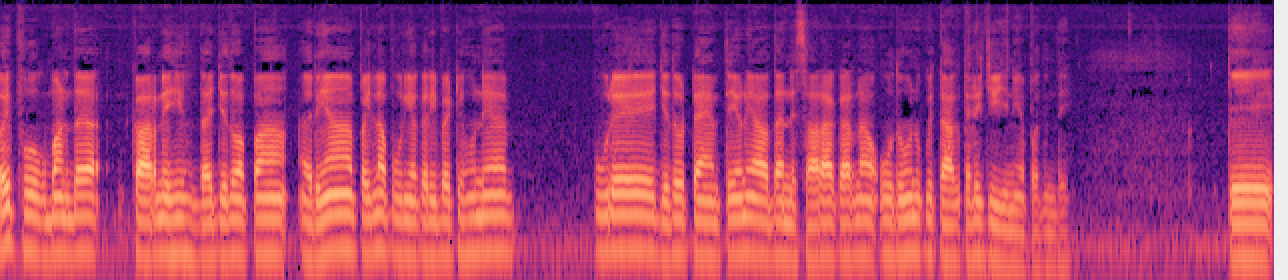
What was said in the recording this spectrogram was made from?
ਬਈ ਫੋਕ ਬਣਦਾ ਕਾਰਨ ਇਹੀ ਹੁੰਦਾ ਜਦੋਂ ਆਪਾਂ ਰਿਆਂ ਪਹਿਲਾਂ ਪੂਰੀਆਂ ਕਰੀ ਬੈਠੇ ਹੁੰਨੇ ਆ ਪੂਰੇ ਜਦੋਂ ਟਾਈਮ ਤੇ ਉਹਨੇ ਆਪਦਾ ਨਿਸਾਰਾ ਕਰਨਾ, ਉਦੋਂ ਉਹਨੂੰ ਕੋਈ ਤਾਕਤ ਵਾਲੀ ਚੀਜ਼ ਨਹੀਂ ਆਪਾਂ ਦਿੰਦੇ। ਤੇ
